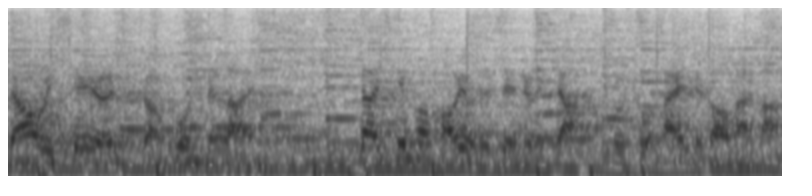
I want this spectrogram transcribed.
想要一些人转过身来，在亲朋好友的见证下，说出爱的告白吧。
